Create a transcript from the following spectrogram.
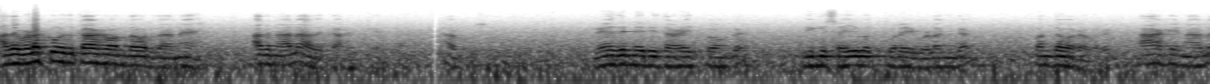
அதை விளக்குவதற்காக வந்தவர் தானே? அதனால் அதுக்காக கேட்டார். அப்படின்னு சொல்லி. வேத நெறி தழைத்தவங்க மிகு சைவத்துறை விளங்க வந்தவர் அவர். ஆகையினால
